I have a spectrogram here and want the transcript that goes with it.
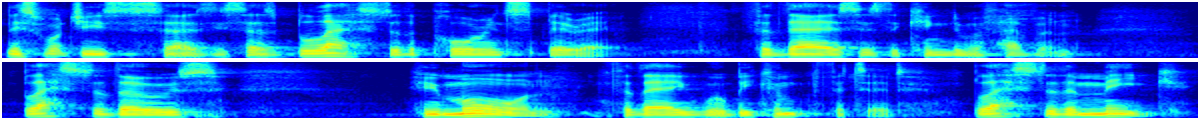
this is what Jesus says. He says, Blessed are the poor in spirit, for theirs is the kingdom of heaven. Blessed are those who mourn, for they will be comforted. Blessed are the meek,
